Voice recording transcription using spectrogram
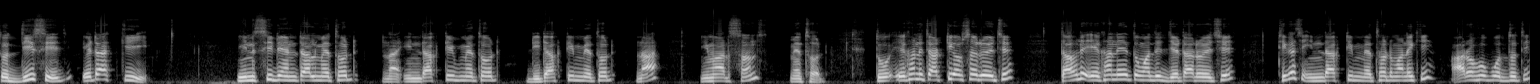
তো দিস ইজ এটা কি? ইনসিডেন্টাল মেথড না ইন্ডাকটিভ মেথড ডিডাকটিভ মেথড না ইমারশনস মেথড তো এখানে চারটি অপশান রয়েছে। তাহলে এখানে তোমাদের যেটা রয়েছে, ঠিক আছে? ইন্ডাকটিভ মেথড মানে কি? আরোহ পদ্ধতি।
